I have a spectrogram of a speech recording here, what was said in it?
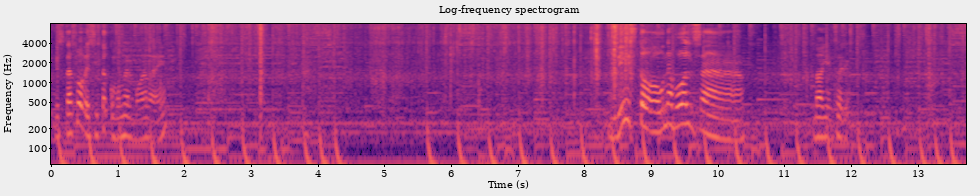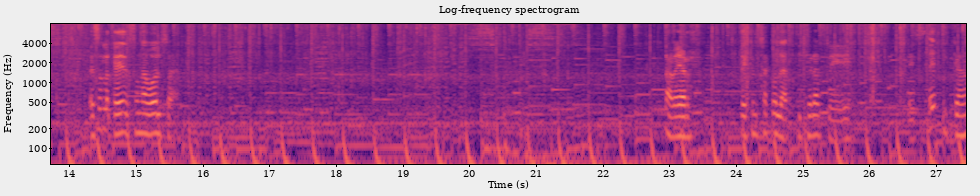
Está suavecito como una almohada, ¿eh? ¡Listo! ¡Una bolsa! No, en serio. Eso es lo que es una bolsa. A ver, dejen saco las tijeras de estética.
